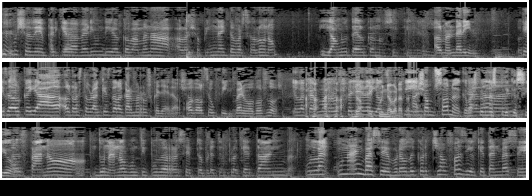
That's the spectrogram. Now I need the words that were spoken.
l'escorxader, perquè va haver-hi un dia que vam anar a la Shopping Night de Barcelona i hi ha un hotel que no sé quin és. El mandarín. Que és el que hi ha al restaurant que és de la Carme Ruscalleda, o del seu fill, bueno, o dels dos. I la Carme Ruscalleda Jo, i i el seu barata. fill... Això em sona, que vas fer una explicació. Estan uh, donant algun tipus de recepta. Per exemple, aquest any... un any va ser brou de carxofes i aquest any va ser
